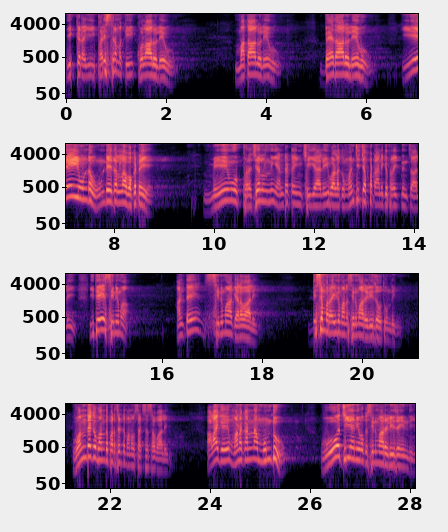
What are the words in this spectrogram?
ఇక్కడ ఈ పరిశ్రమకి కులాలు లేవు మతాలు లేవు భేదాలు లేవు. ఏవి ఉండవు ఉండేదల్లా ఒకటే. మేము ప్రజల్ని ఎంటర్టైన్ చేయాలి వాళ్ళకు మంచి చెప్పడానికి ప్రయత్నించాలి. ఇదే సినిమా. అంటే సినిమా గెలవాలి. డిసెంబర్ ఐదు మన సినిమా రిలీజ్ అవుతుంది. వందకి వంద పర్సెంట్ మనం సక్సెస్ అవ్వాలి. అలాగే మనకన్నా ముందు ఓజీ అని ఒక సినిమా రిలీజ్ అయింది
